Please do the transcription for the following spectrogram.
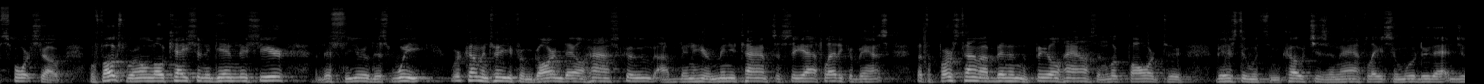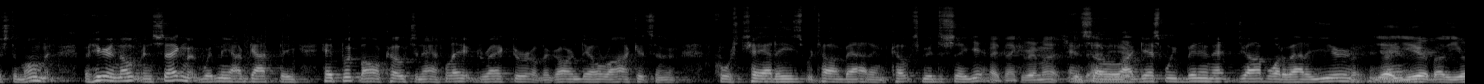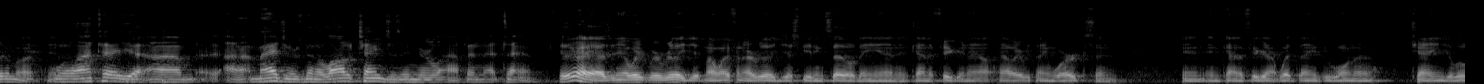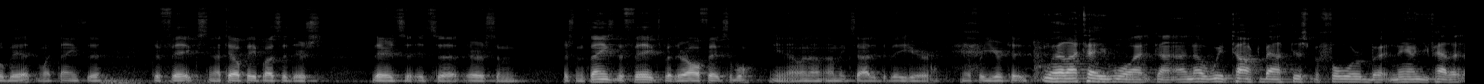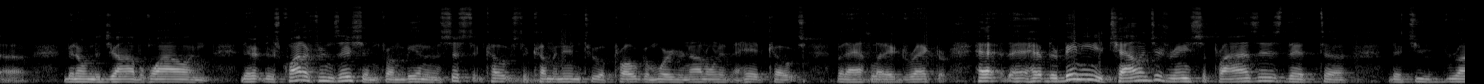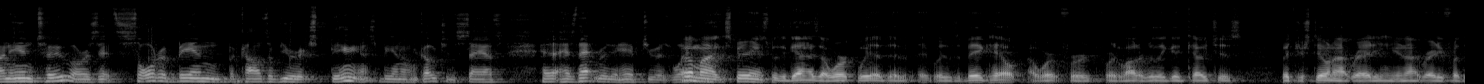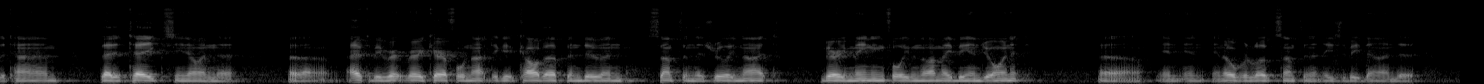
Sports Show. Well, folks, we're on location again this year, this year, this week. We're coming to you from Gardendale High School. I've been here many times to see athletic events, but the first time I've been in the field house and look forward to visiting with some coaches and athletes, and we'll do that in just a moment. But here in the opening segment with me, I've got the head football coach and athletic director of the Gardendale Rockets, and course, Chad Eads, we're talking about, and Coach, good to see you. Hey, thank you very much. And Good to so I guess we've been in that job, what, about a year? Yeah, a year, about a year and a month. yeah. Well, I tell you, um, I imagine there's been a lot of changes in your life in that time. Yeah, there has. You know, we, we're really, just, my wife and I are really just getting settled in and kind of figuring out how everything works and, and, and kind of figuring out what things we want to change a little bit and what things to, to fix. And I tell people, I said, there's, there's, it's a, there are some, there's some things to fix, but they're all fixable, you know, and I'm, I'm excited to be here you know, for year two. Well, I tell you what, I know we'd talked about this before, but now you've had a, uh, been on the job a while, and there, there's quite a transition from being an assistant coach to coming into a program where you're not only the head coach, but athletic director. Have, have there been any challenges or any surprises that, uh, that you've run into, or has it sort of been because of your experience being on coaching staffs? Has, that really helped you as well? Well, my experience with the guys I worked with, it, it was a big help. I worked for, for a lot of really good coaches, but you're still not ready. And you're not ready for the time that it takes, you know, and the, uh, I have to be very, very careful not to get caught up in doing something that's really not very meaningful, even though I may be enjoying it, uh, and, and, and overlook something that needs to be done. The,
